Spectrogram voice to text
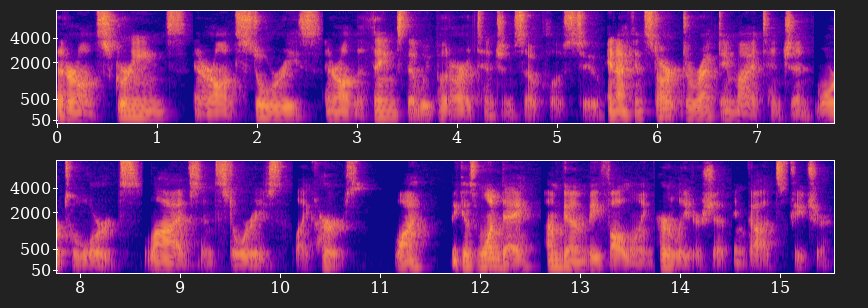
that are on screens and are on stories and are on the things that we put our attention so close to. And I can start directing my attention more towards lives and stories like hers. Why? Because one day I'm going to be following her leadership in God's future.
